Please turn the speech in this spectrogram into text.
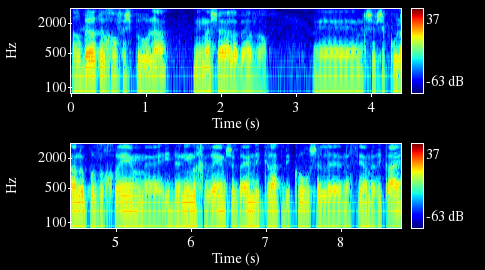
הרבה יותר חופש פעולה ממה שהיה לה בעבר. אה, אני חושב שכולנו פה זוכרים אה, עידנים אחרים שבהם לקראת ביקור של אה, נשיא אמריקאי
